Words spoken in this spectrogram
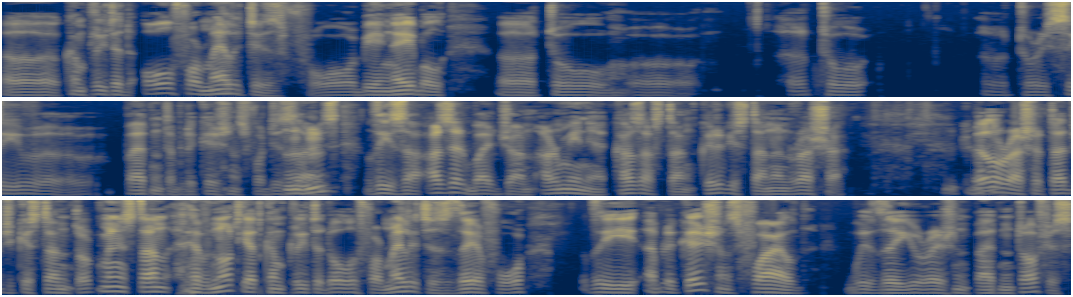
uh, completed all formalities for being able uh, to uh, uh to to receive uh, patent applications for mm-hmm. designs. Mm-hmm. These are Azerbaijan, Armenia, Kazakhstan, Kyrgyzstan, and Russia. Okay. Belarus, Tajikistan, Turkmenistan have not yet completed all the formalities. Therefore, the applications filed with the Eurasian Patent Office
